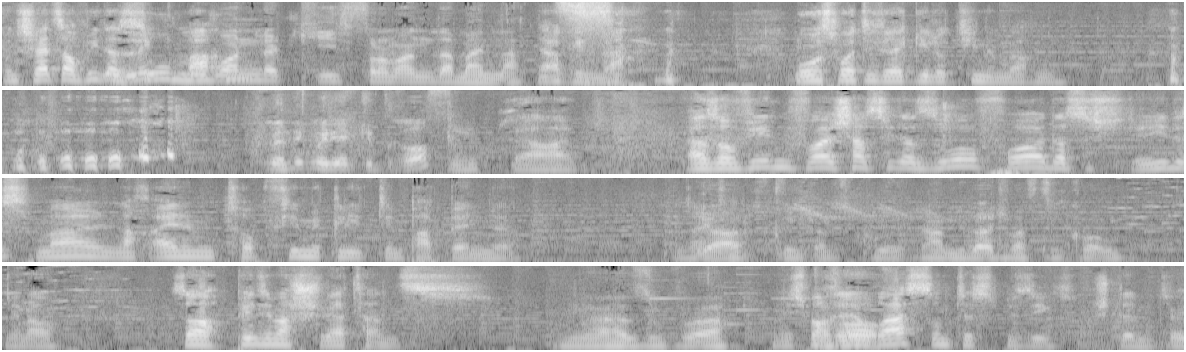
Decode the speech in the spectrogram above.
Und ich werde es auch wieder so Lick the machen. Wonder Keys from under my nuts. Ja, genau. Oh, es wollte direkt Guillotine machen. Überleg mal, die hat getroffen. Ja. Also auf jeden Fall, ich habe es wieder so vor, dass ich jedes Mal nach einem Top 4 Mitglied den Part beende. Und Ja, einfach- das klingt ganz cool. Da haben die Leute was zum Gucken. Genau. So, Pinsir macht Schwertanz. Ja, super. Und ich mache. Eoras und das besiegt, bestimmt. Ja.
